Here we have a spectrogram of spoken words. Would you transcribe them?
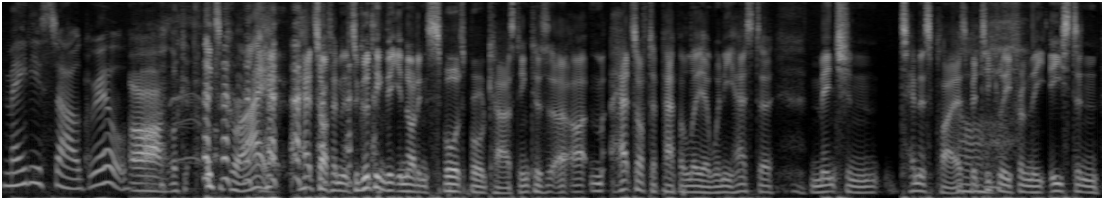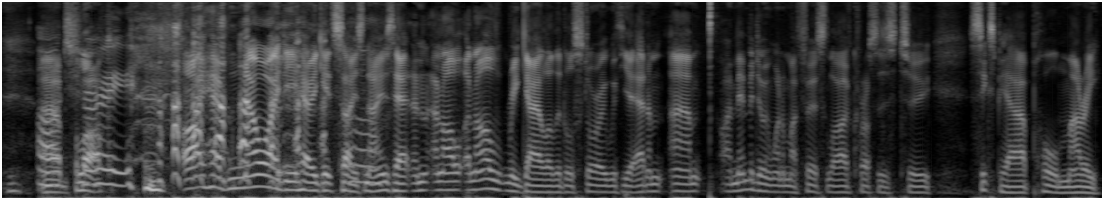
Media style grill. Oh, look. It's great. hats off, and it's a good thing that you're not in sports broadcasting because uh, uh, hats off to Papalia when he has to mention tennis players, particularly from the Eastern uh, oh, bloc. true. I have no idea how he gets those names out, and, and I'll and I'll regale a little story with you, Adam. Um, I remember doing one of my first live crosses to 6PR Paul Murray,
